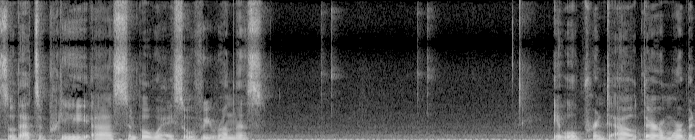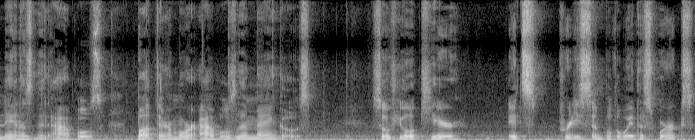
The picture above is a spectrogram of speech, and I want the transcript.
So that's a pretty uh, simple way. So if we run this, it will print out there are more bananas than apples, but there are more apples than mangoes. So if you look here, it's pretty simple the way this works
